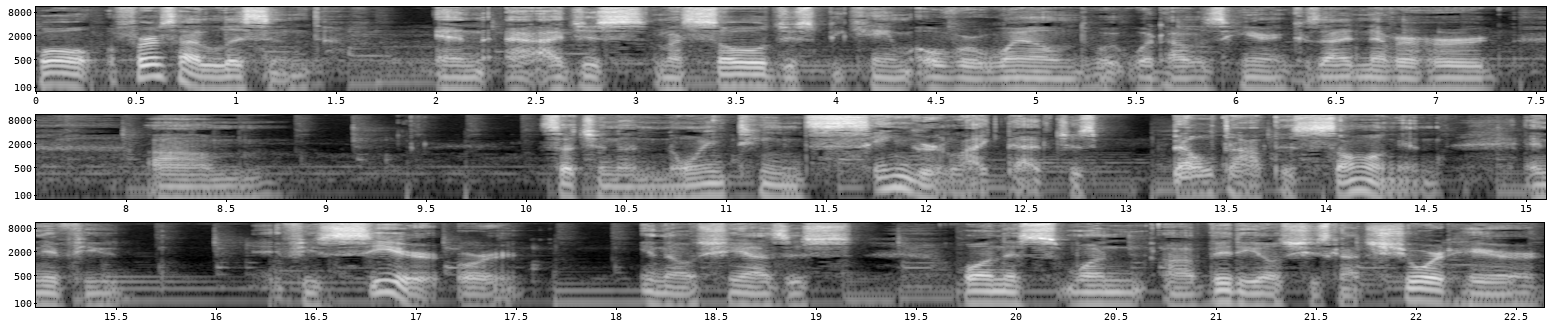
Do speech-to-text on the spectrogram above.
Well first i listened and I just my soul just became overwhelmed with what I was hearing because I had never heard um, such an anointing singer like that just belt out this song. And and if you if you see her or you know she has this well in this one uh, video she's got short hair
